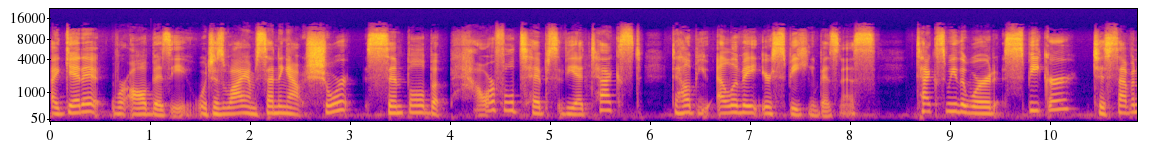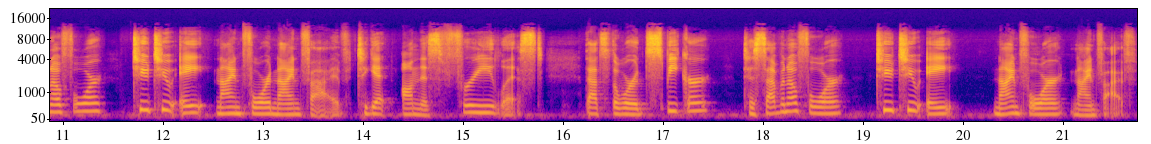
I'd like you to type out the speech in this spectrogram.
I get it, we're all busy, which is why I'm sending out short, simple, but powerful tips via text to help you elevate your speaking business. Text me the word speaker to 704 228 9495 to get on this free list. That's the word speaker to 704 228 9495.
